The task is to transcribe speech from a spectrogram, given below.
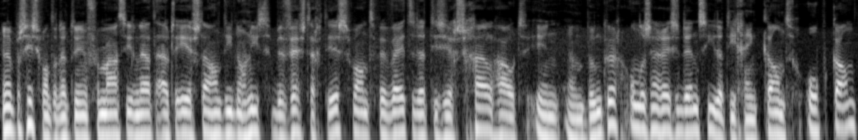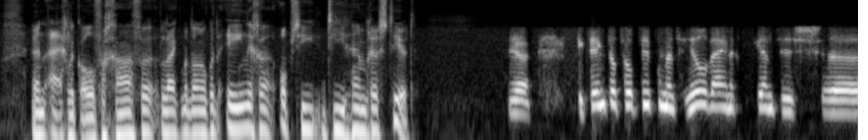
Ja, precies, want dan u informatie inderdaad uit de eerste hand die nog niet bevestigd is. Want we weten dat hij zich schuilhoudt in een bunker onder zijn residentie. Dat hij geen kant op kan. En eigenlijk overgave lijkt me dan ook de enige optie die hem resteert. Ja, ik denk dat er op dit moment heel weinig bekend is... Uh,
